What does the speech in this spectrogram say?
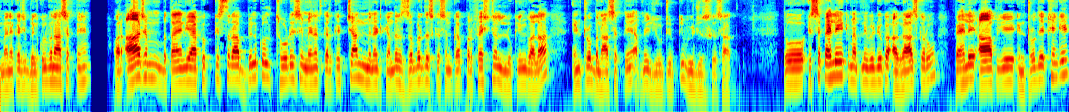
मैंने कहा जी, बिल्कुल बना सकते हैं। और आज हम बताएँगे आपको किस तरह बिल्कुल थोड़ी सी मेहनत करके चंद मिनट के अंदर ज़बरदस्त किस्म का प्रोफेशनल लुकिंग वाला इंट्रो बना सकते हैं अपने यूट्यूब की वीडियोज़ के साथ। तो इससे पहले कि मैं अपनी वीडियो का आगाज़ करूँ, पहले आप ये इंट्रो देखेंगे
